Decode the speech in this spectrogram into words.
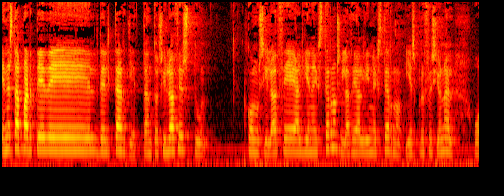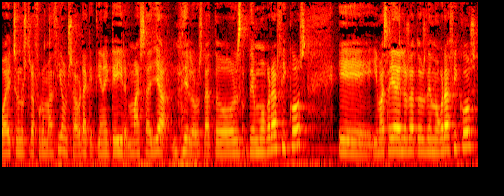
En esta parte del, target, tanto si lo haces tú como si lo hace alguien externo, si lo hace alguien externo y es profesional o ha hecho nuestra formación, sabrá que tiene que ir más allá de los datos demográficos. Eh, y más allá de los datos demográficos,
